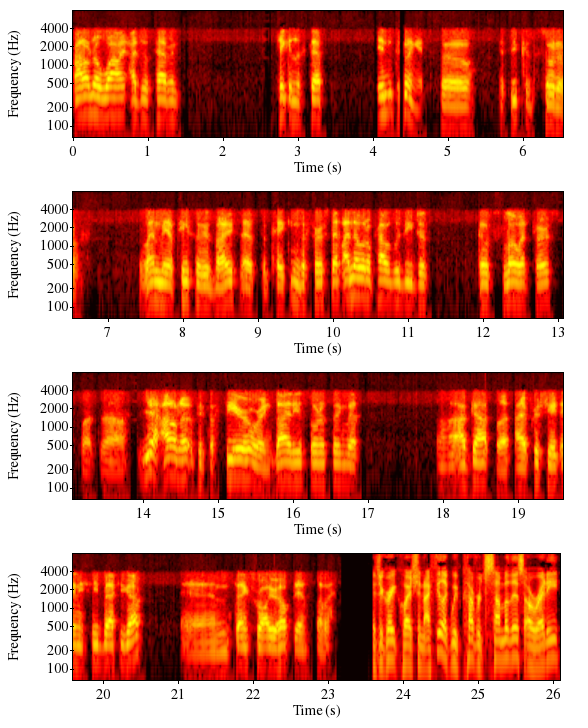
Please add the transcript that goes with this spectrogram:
I don't know why I just haven't taken the step in doing it. So if you could sort of lend me a piece of advice as to taking the first step. I know it'll probably be just go slow at first, but uh, yeah, I don't know if it's a fear or anxiety sort of thing that uh, I've got, but I appreciate any feedback you got. And thanks for all your help, Dan. Bye bye. It's a great question. I feel like we've covered some of this already,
